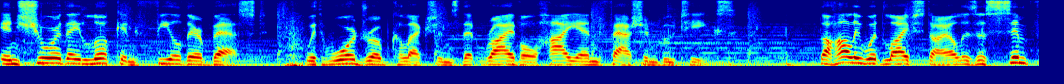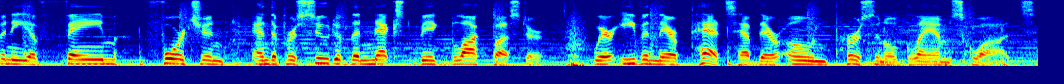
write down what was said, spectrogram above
ensure they look and feel their best, with wardrobe collections that rival high-end fashion boutiques. The Hollywood lifestyle is a symphony of fame, fortune, and the pursuit of the next big blockbuster, where even their pets have their own personal glam squads.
